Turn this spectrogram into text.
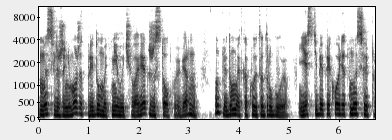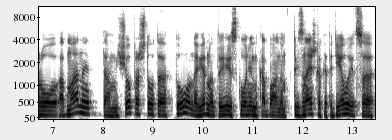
Мысль же не может придумать милый человек жестокую, верно? Он придумает какую-то другую. Если тебе приходят мысли про обманы, там еще про что-то, то, наверное, ты склонен к обманам. Ты знаешь, как это делается,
